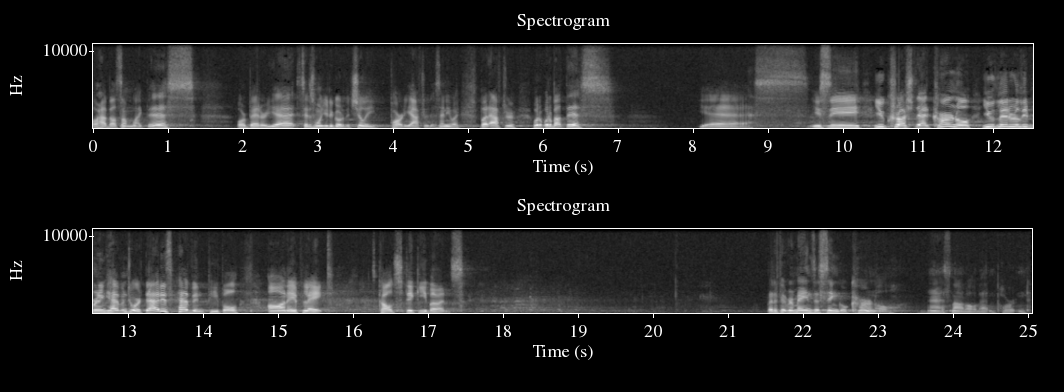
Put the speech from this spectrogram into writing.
Or how about something like this? Or better yet, I just want you to go to the chili party after this. Anyway, but after, what, what about this? Yes. You see, you crush that kernel, you literally bring heaven to earth. That is heaven, people, on a plate. It's called sticky buns. But if it remains a single kernel, that's not all that important.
